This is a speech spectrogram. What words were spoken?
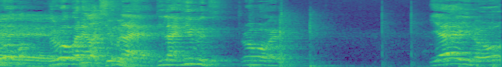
robot, yeah, yeah. the robot You that like asked him humans? like, do like humans? The robot went, yeah, you know.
